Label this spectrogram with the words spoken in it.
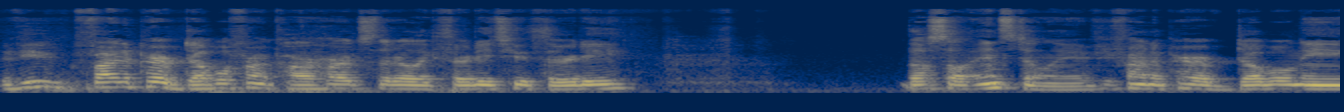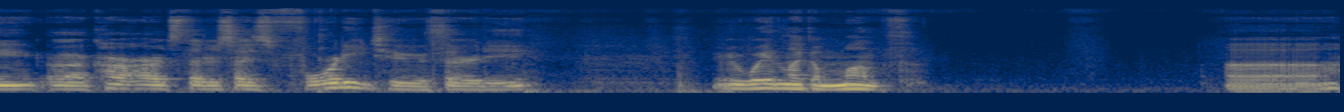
if you find a pair of double front Carhartts that are like 3230, they'll sell instantly. If you find a pair of double knee uh, Carhartts that are size 4230, you're waiting like a month. Uh,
